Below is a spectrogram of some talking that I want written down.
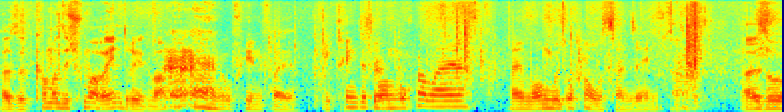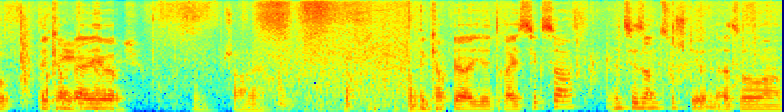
Also kann man sich schon mal reindrehen, wa? auf jeden Fall. Ich trinke das morgen auch noch mal, weil morgen wird auch noch Ostern sein. Also, ich habe Nee, ja hier. Hm, Schade. Ich habe ja hier drei Sixer insgesamt zu stehen. Also,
